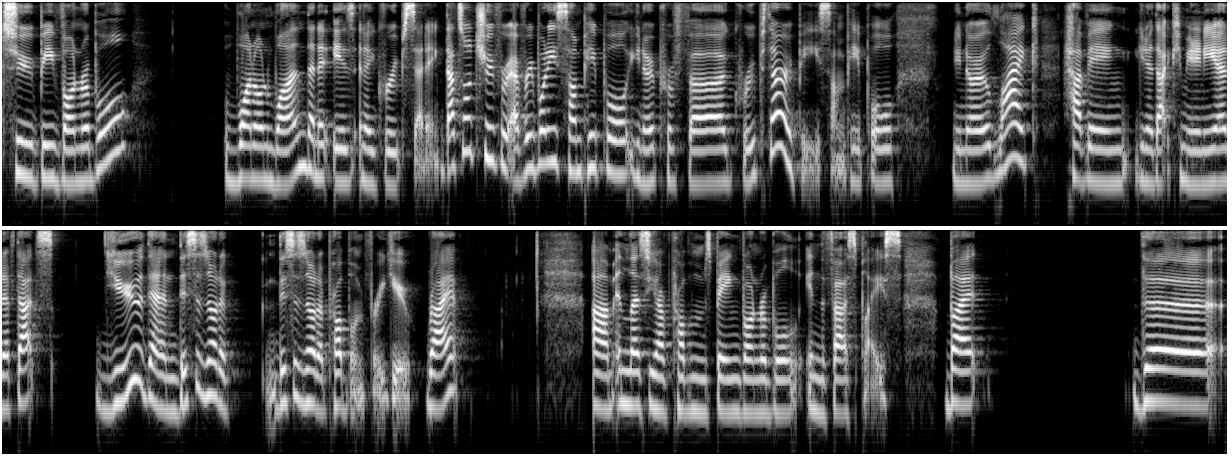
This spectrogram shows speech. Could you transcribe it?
to be vulnerable one on one than it is in a group setting. That's not true for everybody. Some people, you know, prefer group therapy. Some people, you know, like having, you know, that community. And if that's you, then this is not a this is not a problem for you, right? Um, unless you have problems being vulnerable in the first place. But the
